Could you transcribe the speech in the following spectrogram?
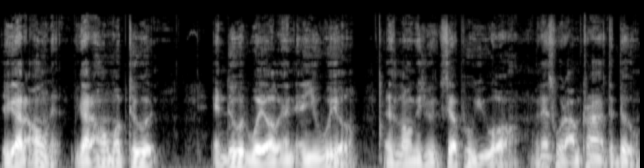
you gotta own it. You gotta home up to it and do it well, and, and you will, as long as you accept who you are. And that's what I'm trying to do.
